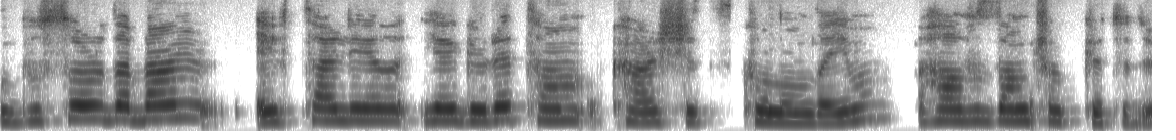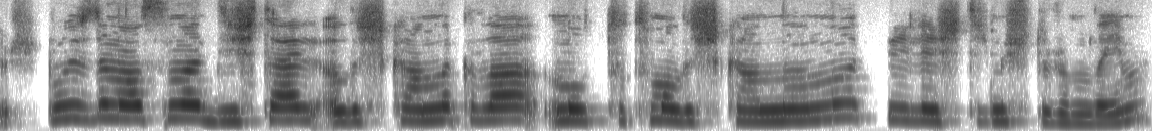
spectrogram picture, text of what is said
Bu soruda ben Eftalya'ya göre tam karşıt konumdayım. Hafızam çok kötüdür. Bu yüzden aslında dijital alışkanlıkla not tutma alışkanlığını birleştirmiş durumdayım.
